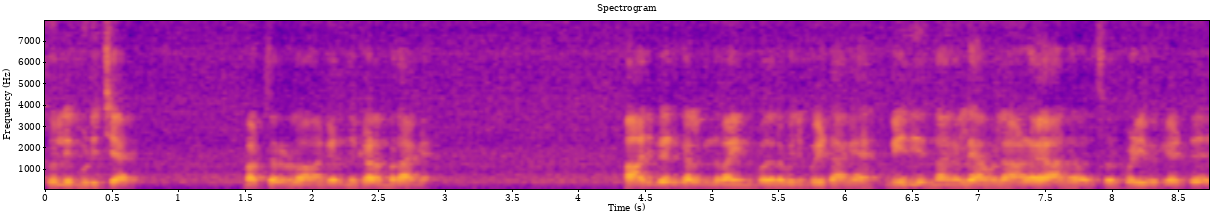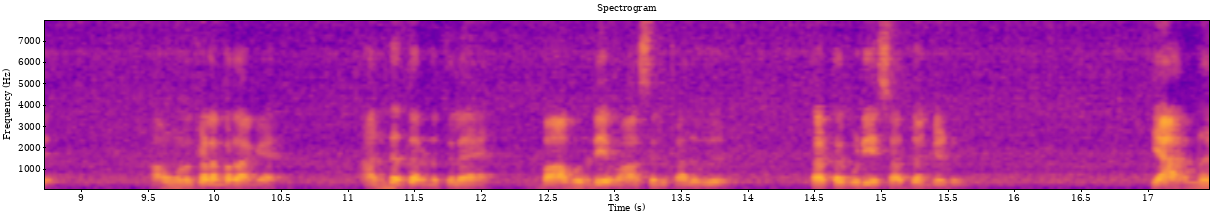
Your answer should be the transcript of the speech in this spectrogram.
சொல்லி முடித்தார் பக்தர்களும் அங்கேருந்து கிளம்புறாங்க. பாதி பேர் கலந்து வாங்கிட்டு முதல்ல கொஞ்சம் போயிட்டாங்க. மீதி இருந்தாங்களே அவங்கள அழகான ஒரு சொற்பொழிவை கேட்டு அவங்களும் கிளம்புறாங்க. அந்த தருணத்தில் பாபுனுடைய வாசல் கதவு தட்டக்கூடிய சத்தம் கேட்டுது. யாருன்னு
